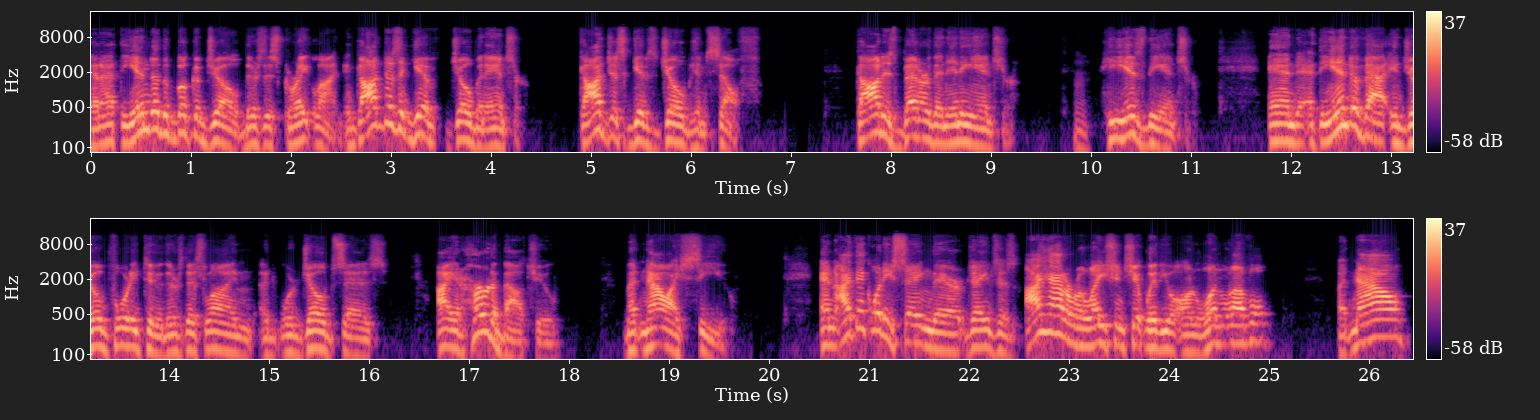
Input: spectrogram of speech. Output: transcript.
and at the end of the book of Job, there's this great line. And God doesn't give Job an answer, God just gives Job himself. God is better than any answer, hmm. He is the answer. And at the end of that, in Job 42, there's this line uh, where Job says, I had heard about you, but now I see you. And I think what he's saying there, James, is I had a relationship with you on one level, but now,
